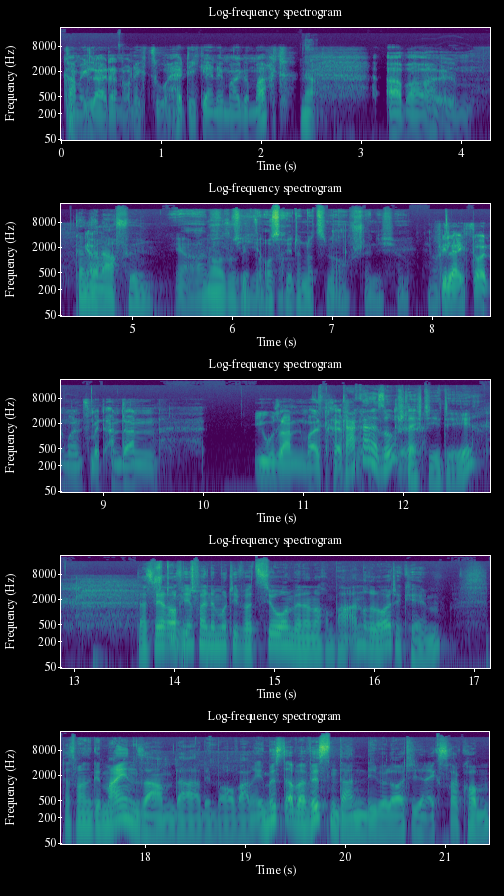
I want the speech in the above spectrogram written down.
kam ich leider noch nicht zu. Hätte ich gerne mal gemacht, Ja. aber ähm, Können Ja. wir nachfühlen. Ja, Genau so die Ausrede nutzen wir auch ständig. Ja. vielleicht sollten wir uns mit anderen Usern mal treffen. Gar keine so und, äh, schlechte Idee. Das wäre auf jeden Fall eine Motivation, wenn da noch ein paar andere Leute kämen, dass man gemeinsam da den Bauwagen. Ihr müsst aber wissen dann, liebe Leute, die dann extra kommen,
